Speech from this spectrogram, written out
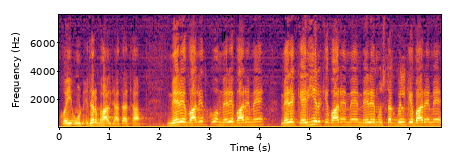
کوئی اونٹ ادھر بھاگ جاتا تھا۔ میرے والد کو میرے بارے میں، میرے کیریئر کے بارے میں، میرے مستقبل کے بارے میں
